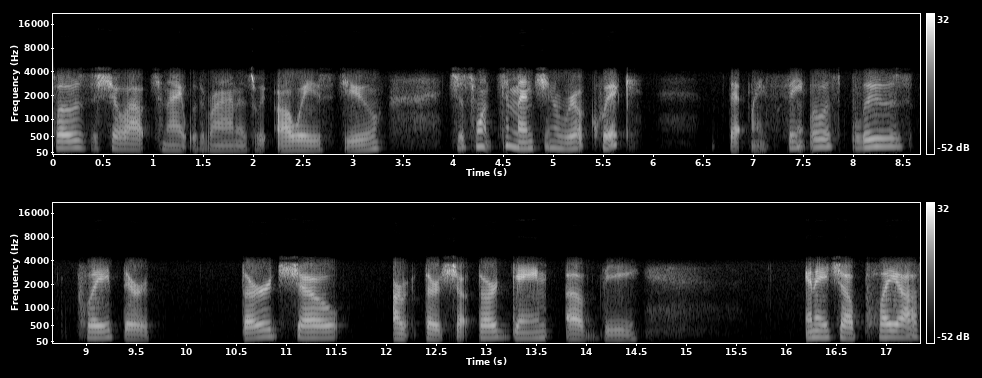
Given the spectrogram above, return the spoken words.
close the show out tonight with Ron as we always do. Just want to mention real quick that my St. Louis Blues played their third show or third show third game of the NHL playoffs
